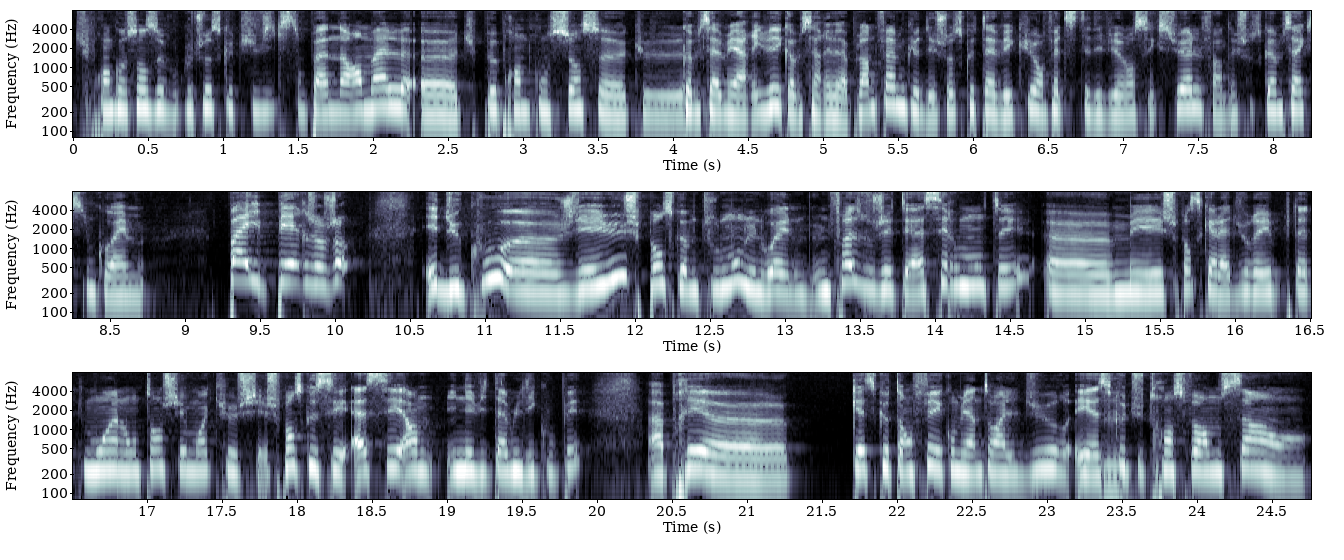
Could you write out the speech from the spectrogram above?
tu prends conscience de beaucoup de choses que tu vis qui sont pas normales. Euh, tu peux prendre conscience euh, que, comme ça m'est arrivé, comme ça arrive à plein de femmes, que des choses que t'as vécues, en fait, c'était des violences sexuelles, enfin des choses comme ça qui sont quand même pas hyper jojo. Et du coup, euh, j'ai eu, je pense, comme tout le monde, une, ouais, une, une phase où j'étais assez remontée, euh, mais je pense qu'elle a duré peut-être moins longtemps chez moi que chez. Je pense que c'est assez in- inévitable d'y couper. Après, euh, qu'est-ce que t'en fais et combien de temps elle dure Et est-ce Mm. que tu transformes ça en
